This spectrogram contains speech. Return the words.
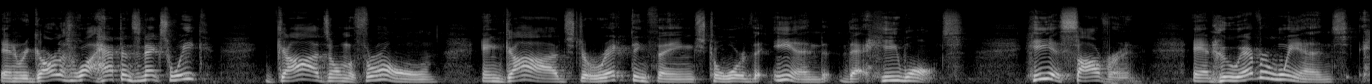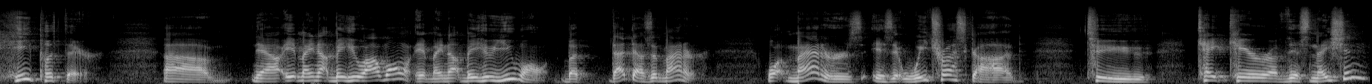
And regardless of what happens next week, God's on the throne and God's directing things toward the end that He wants. He is sovereign, and whoever wins, He put there. Um, now, it may not be who I want, it may not be who you want, but that doesn't matter. What matters is that we trust God to take care of this nation,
